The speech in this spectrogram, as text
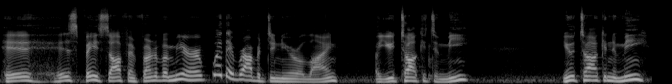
his, his face off in front of a mirror with a Robert De Niro line Are you talking to me? You talking to me?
